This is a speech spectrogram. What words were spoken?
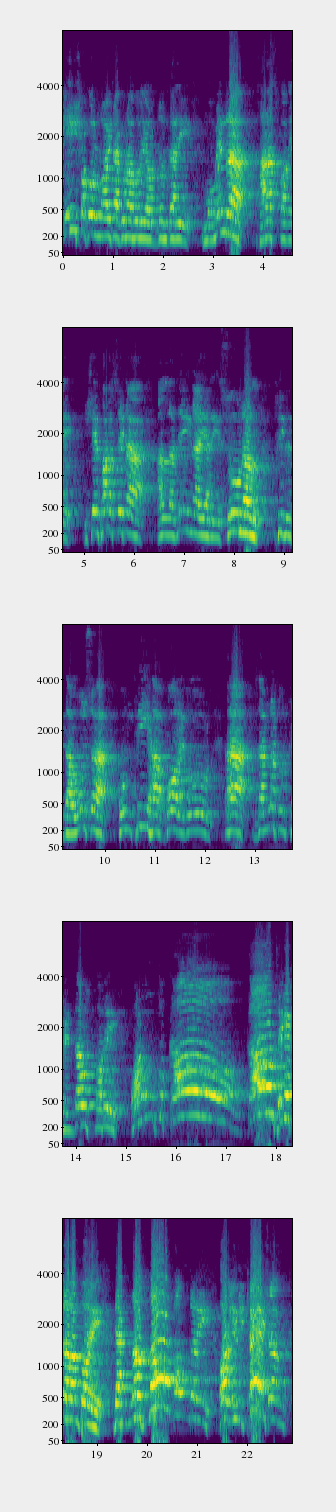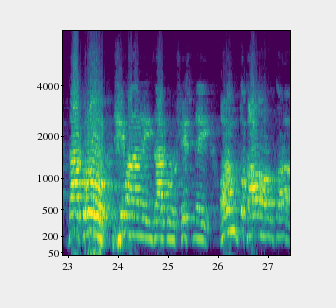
এই সকল নয়টা গুণাবলী অর্জনকারী ফারাস পাবে। কিসের ফারাস সেটা? আল্লাযীনা ইয়ারিসুনাল ফিরদাউসা হুম ফিহা খালিদুন। তারা জান্নাতুল ফিরদাউস পাবে। অনন্ত কাল থেকে কালান্তরে that knows no boundary or limitation যার কোনো সীমানা নেই যার কোনো শেষ নেই। অনন্তকাল তারা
